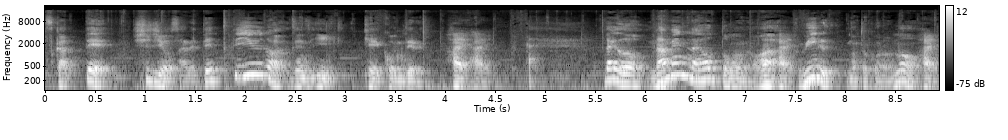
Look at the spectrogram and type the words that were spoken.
使って指示をされてっていうのは全然いい傾向に出る。はいはいだけどなめんなよと思うのは、はい。ウィルのところのはい。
